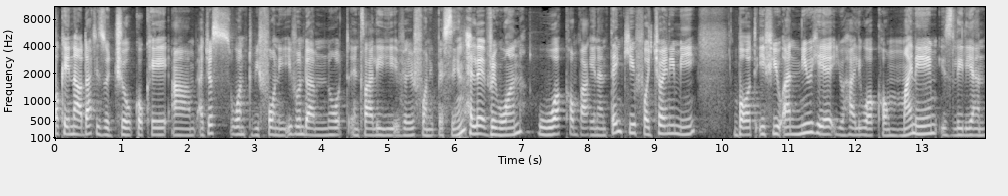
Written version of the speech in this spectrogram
Okay, now that is a joke, okay? Um, I just want to be funny, even though I'm not entirely a very funny person. Hello, everyone. Welcome back in, and thank you for joining me. But if you are new here, you're highly welcome. My name is Lillian.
